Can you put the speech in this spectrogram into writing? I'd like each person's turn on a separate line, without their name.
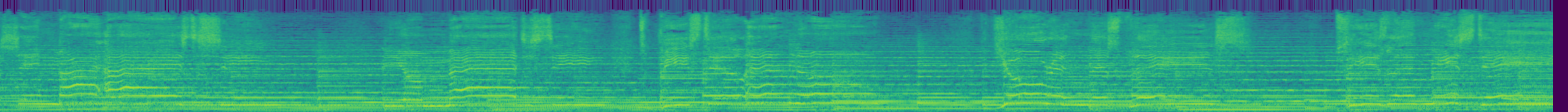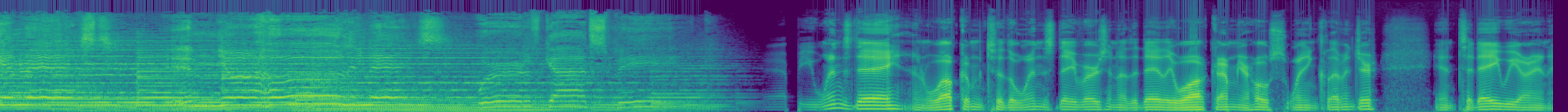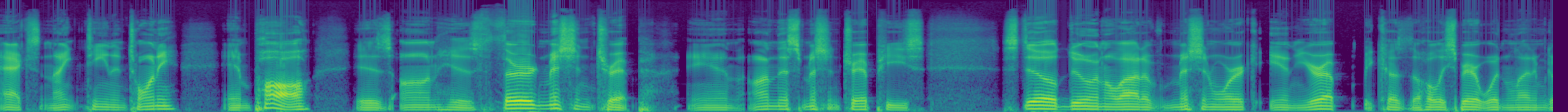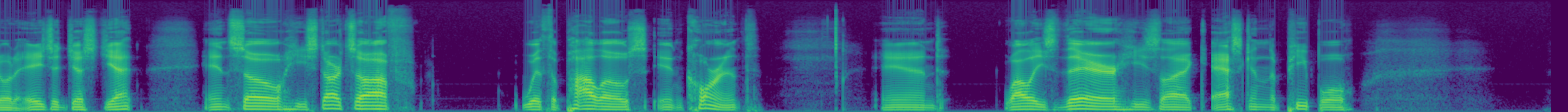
flashing my eyes to see your majesty, to be still and know that you're in this place. Please let me stay and rest in your holiness. Word of God speak.
Happy Wednesday, and welcome to the Wednesday version of the Daily Walk. I'm your host, Wayne Clevenger, and today we are in Acts 19 and 20, and Paul is on his third mission trip. And on this mission trip, he's still doing a lot of mission work in Europe because the Holy Spirit wouldn't let him go to Asia just yet. And so he starts off with Apollos in Corinth. And while he's there, he's like asking the people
